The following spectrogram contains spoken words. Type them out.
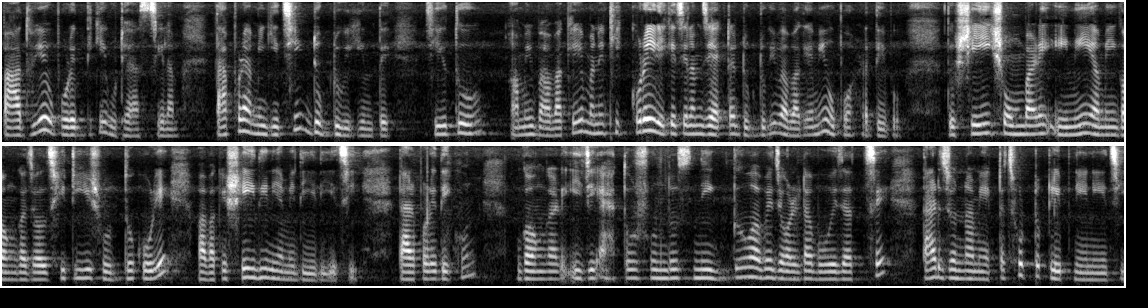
পা ধুয়ে উপরের দিকে উঠে আসছিলাম। তারপরে আমি গেছি ডুগডুগি কিনতে। যেহেতু আমি বাবাকে মানে ঠিক করেই রেখেছিলাম যে একটা ডুগডুগি বাবাকে আমি উপহার দেব। তো সেই সোমবারে এনেই আমি গঙ্গা জল ছিটিয়ে শুদ্ধ করে বাবাকে সেই দিনই আমি দিয়ে দিয়েছি। তারপরে দেখুন, গঙ্গার এই যে এত সুন্দর স্নিগ্ধভাবে জলটা বয়ে যাচ্ছে, তার জন্য আমি একটা ছোট্ট ক্লিপ নিয়ে নিয়েছি।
